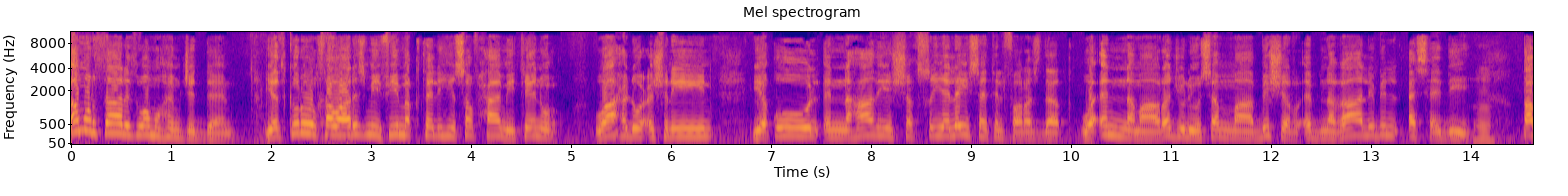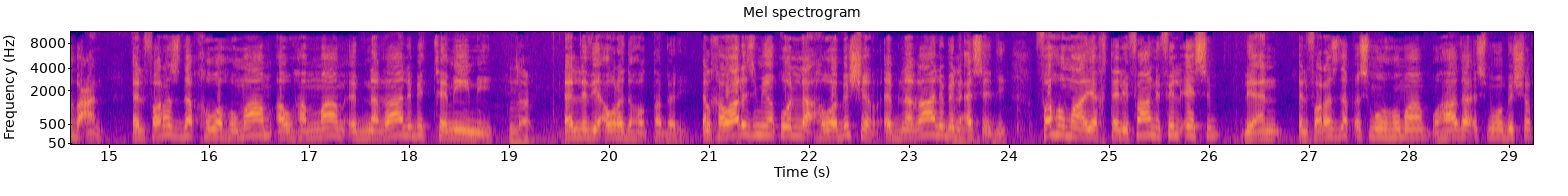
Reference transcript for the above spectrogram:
أمر ثالث ومهم جدا. يذكره الخوارزمي في مقتله صفحة 221 يقول إن هذه الشخصية ليست الفرزدق وإنما رجل يسمى بشر ابن غالب الأسدي. طبعا الفرزدق هو همام أو همام ابن غالب التميمي. نعم. الذي أورده الطبري. الخوارزمي يقول لا هو بشر ابن غالب الأسدي. فهما يختلفان في الاسم لأن الفرزدق اسمه همام وهذا اسمه بشر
